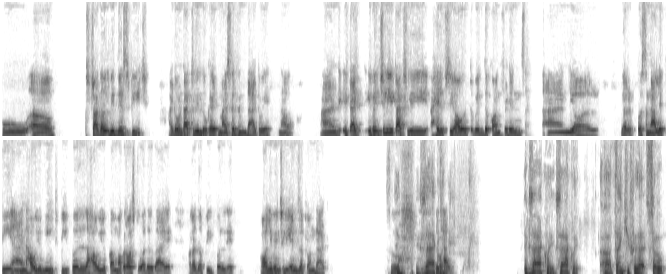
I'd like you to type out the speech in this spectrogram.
who uh, struggles with their speech. I don't actually look at myself in that way now. And it eventually it actually helps you out with the confidence and your your personality and how you meet people how you come across to other guy or other people. It all eventually ends up on that so exactly, exactly, exactly. Uh, thank you for that. So,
